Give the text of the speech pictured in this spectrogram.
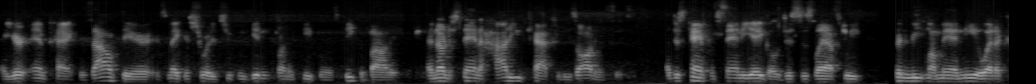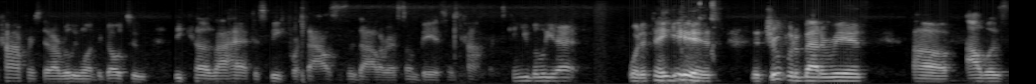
and your impact is out there is making sure that you can get in front of people and speak about it and understand how do you capture these audiences. I just came from San Diego just this last week. Couldn't meet my man Neo at a conference that I really wanted to go to because I had to speak for thousands of dollars at some business conference. Can you believe that? Well, the thing is, the truth of the matter is, uh, I was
